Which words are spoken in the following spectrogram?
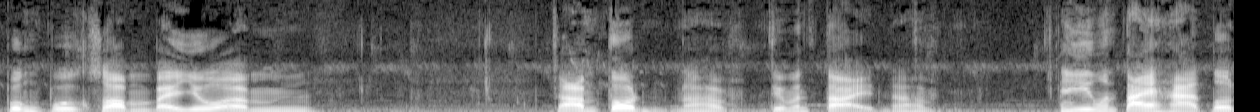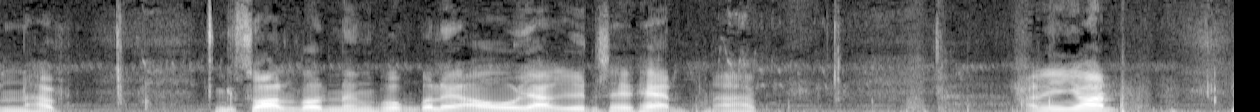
เพิ่งปลูกซ่อมไปอยู่ สามต้นนะครับ ที่มันตายนะครับยิงมันตายหาต้นนะครับ อีกซ้อนต้นหนึ่งผมก็เลยเอายางอื่นใส่แทนนะครับ อันนี้ยอดอ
